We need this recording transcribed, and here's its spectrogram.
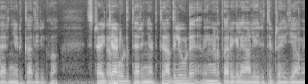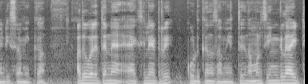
തിരഞ്ഞെടുക്കാതിരിക്കുക. സ്ട്രൈറ്റ് റോഡ് തിരഞ്ഞെടുത്ത് അതിലൂടെ നിങ്ങൾ പിറകിലെ ആളിരുത്തി ഡ്രൈവ് ചെയ്യാൻ വേണ്ടി ശ്രമിക്കുക. അതുപോലെ തന്നെ ആക്സിലേറ്റർ കൊടുക്കുന്ന സമയത്ത് നമ്മൾ സിംഗിളായിട്ട്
